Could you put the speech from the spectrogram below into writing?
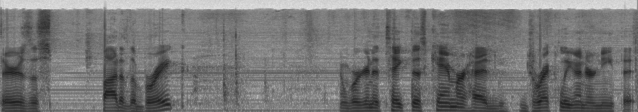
There's a spot of the break and we're gonna take this camera head directly underneath it.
